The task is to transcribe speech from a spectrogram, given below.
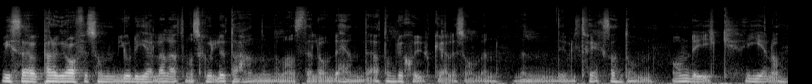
vissa paragrafer som gjorde gällande att man skulle ta hand om de anställda om det hände, att de blev sjuka eller så. Men, men det är väl tveksamt om, om det gick igenom.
